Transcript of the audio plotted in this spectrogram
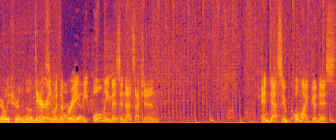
Fairly sure none of the misses Darren with a break, yet. the only miss in that section. And Desu, oh my goodness.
